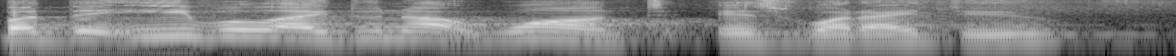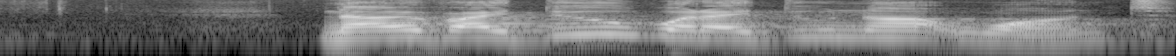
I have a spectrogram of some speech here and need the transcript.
but the evil I do not want is what I do. Now, if I do what I do not want,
